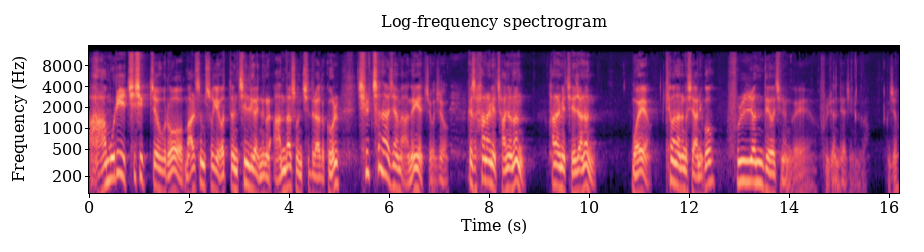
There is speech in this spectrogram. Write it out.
아무리 지식적으로 말씀 속에 어떤 진리가 있는 걸 안다 손 치더라도 그걸 실천하지 않으면 안 되겠죠. 그죠? 그래서 하나님의 자녀는, 하나님의 제자는 뭐예요? 태어나는 것이 아니고 훈련되어지는 거예요. 훈련되어지는 거. 그죠?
